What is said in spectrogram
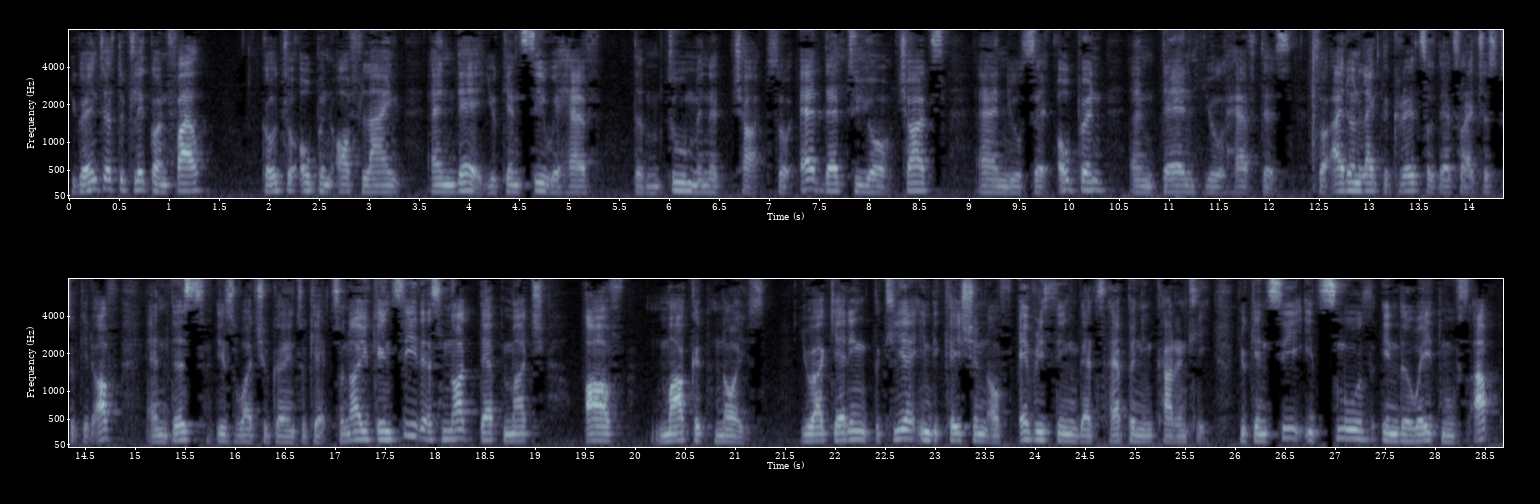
You're going to have to click on file, go to open offline and there you can see we have the 2 minute chart. So add that to your charts and you'll say open and then you'll have this so I don't like the grid so that's why I just took it off and this is what you're going to get so now you can see there's not that much of market noise you are getting the clear indication of everything that's happening currently. You can see it's smooth in the way it moves up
